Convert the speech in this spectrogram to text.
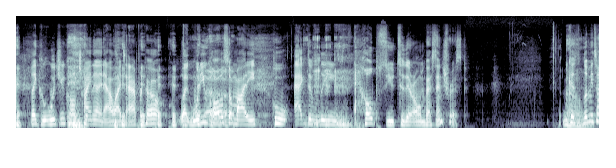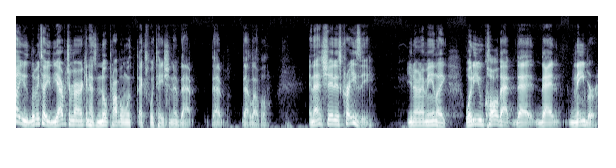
Like would you call china an ally to africa? Like would you call somebody who actively helps you to their own best interest? Because let me um. tell you let me tell you the average american has no problem with exploitation of that that that level. And that shit is crazy you know what i mean like what do you call that that that neighbor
